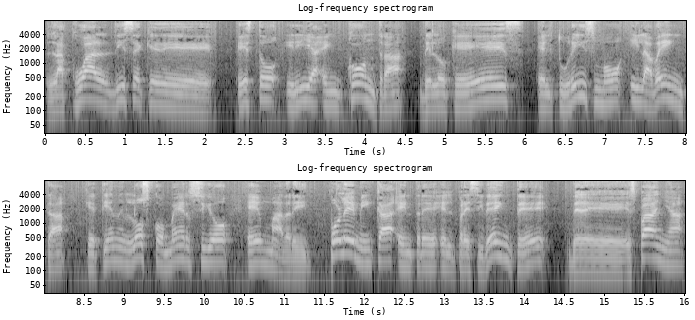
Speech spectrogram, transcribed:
la cual dice que esto iría en contra de lo que es el turismo y la venta que tienen los comercios en Madrid. Polémica entre el presidente de España,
